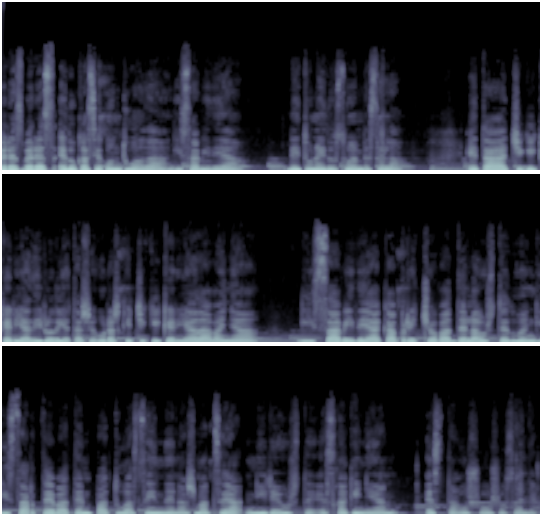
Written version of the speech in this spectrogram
Berez berez edukazio kontua da gizabidea, deitu nahi duzuen bezala. Eta txikikeria dirudi eta segurazki txikikeria da, baina gizabidea kapritxo bat dela uste duen gizarte baten patua zein den asmatzea nire uste ez jakinean, ez da oso oso zaila.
